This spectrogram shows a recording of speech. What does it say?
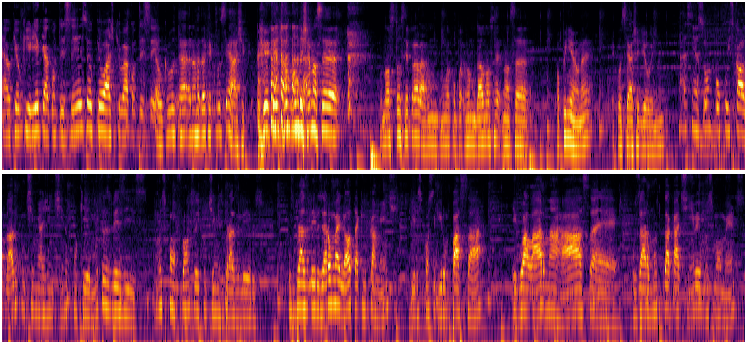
É o que eu queria que acontecesse ou o que eu acho que vai acontecer? É o que é, na verdade, o que, é que você acha? Porque aqui a gente vamos, vamos deixar nossa, o nosso torcer pra lá. Vamos, vamos, vamos dar o nosso, nossa opinião, né? O que você acha de hoje, né? Assim, eu sou um pouco escaldado com o time argentino, porque muitas vezes, muitos confrontos aí com times brasileiros, os brasileiros eram melhor tecnicamente, e eles conseguiram passar, igualaram na raça, é, usaram muito da catimba em muitos momentos.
